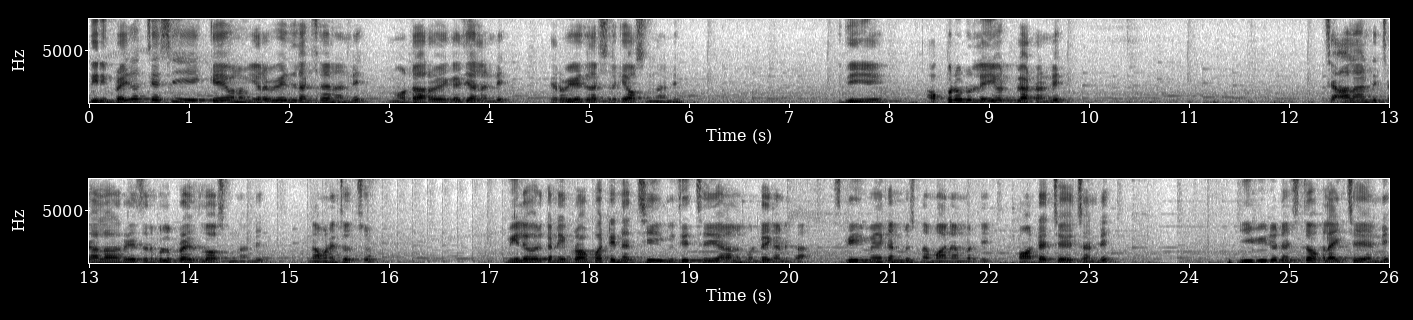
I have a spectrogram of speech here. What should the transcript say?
దీని ప్రైస్ వచ్చేసి కేవలం ఇరవై ఐదు లక్షలేనండి. నూట అరవై గజాలండి. ఇరవై ఐదు లక్షలకే వస్తుందండి. ఇది అప్రూవ్డ్ లేఅవుట్ ప్లాట్ అండి. చాలా అంటే చాలా రీజనబుల్ ప్రైస్లో వస్తుందండి. గమనించవచ్చు మీలో ఎవరికైనా ఈ ప్రాపర్టీ నచ్చి విజిట్ చేయాలనుకుంటే కనుక స్క్రీన్ మీద కనిపిస్తున్న మా నెంబర్కి కాంటాక్ట్ చేయొచ్చండి. ఈ వీడియో నచ్చితే ఒక లైక్ చేయండి.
